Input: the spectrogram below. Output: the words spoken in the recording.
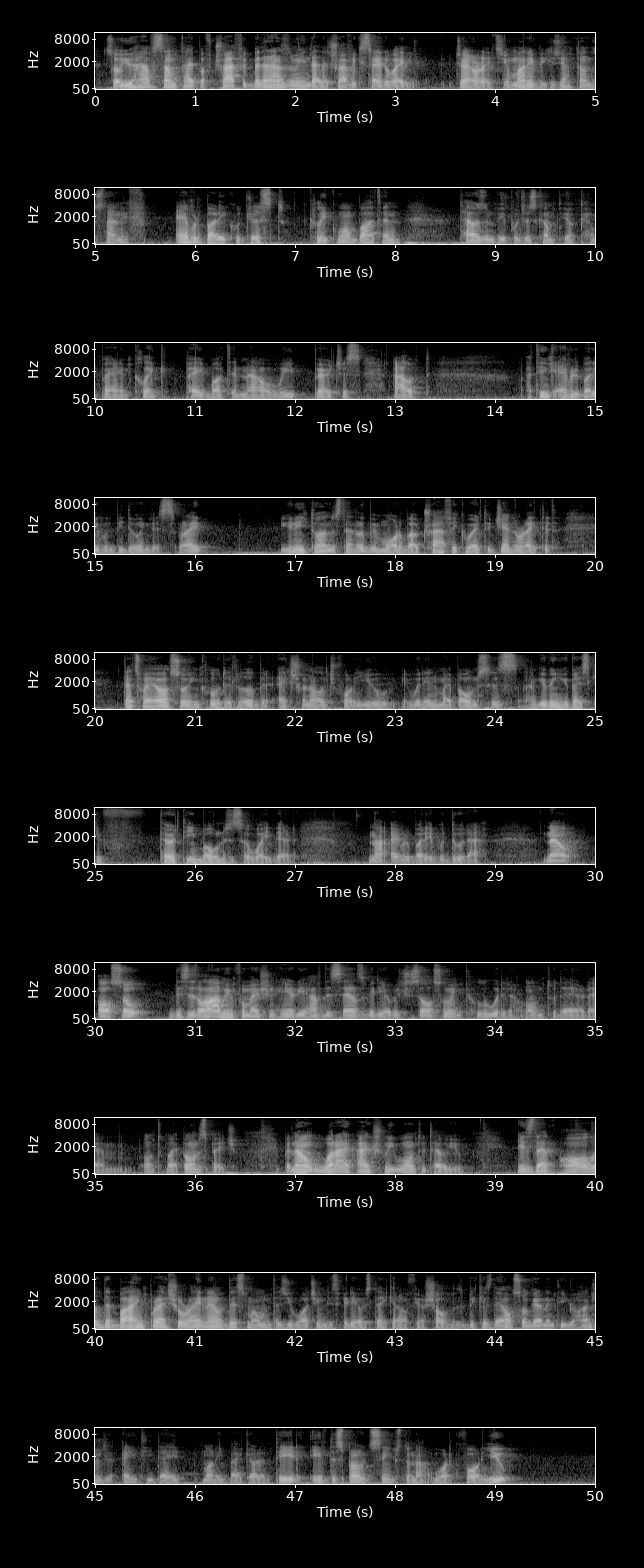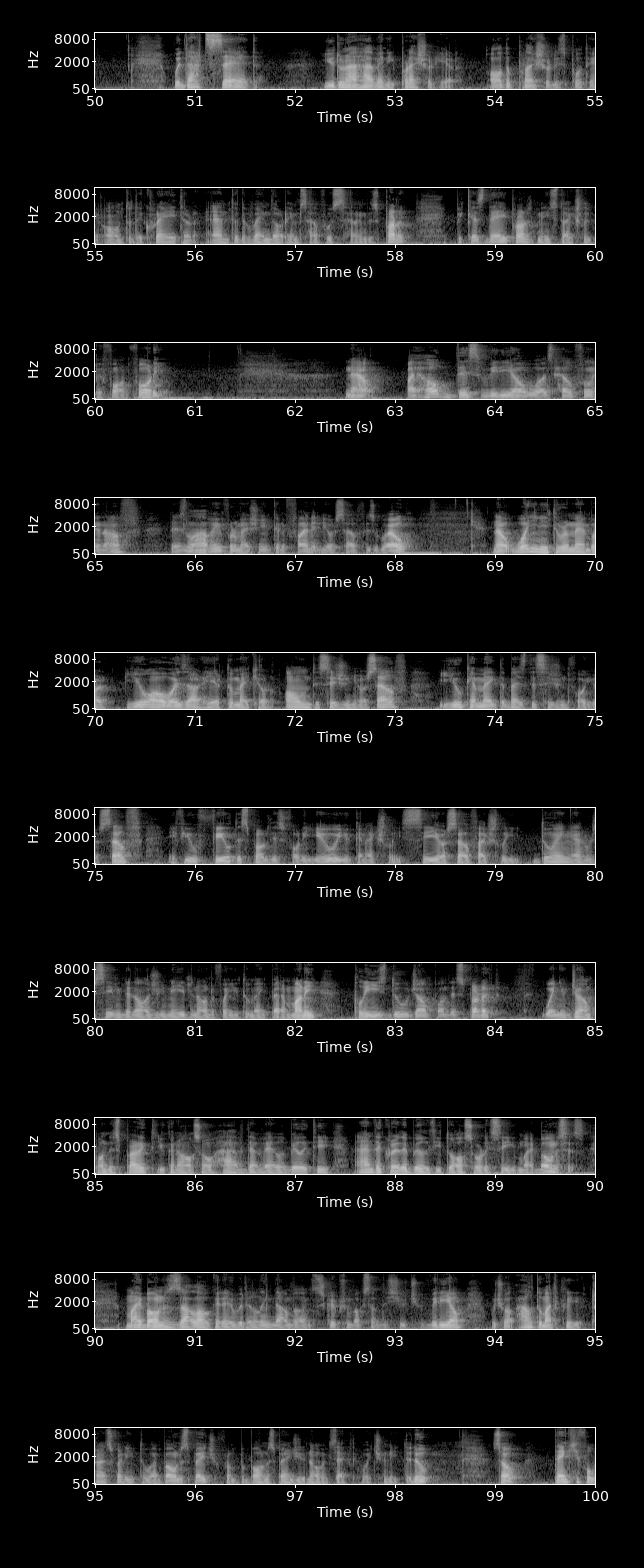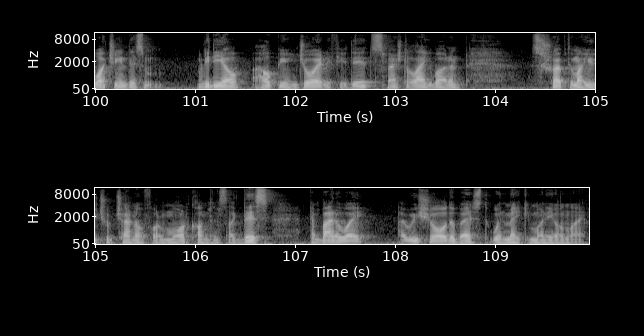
so you have some type of traffic but that doesn't mean that the traffic straight away generates you money because you have to understand if everybody could just click one button thousand people just come to your campaign click pay button now we purchase out. I think everybody would be doing this right you need to understand a little bit more about traffic, where to generate it. That's why I also included a little bit extra knowledge for you within my bonuses. I'm giving you basically 13 bonuses away there. Not everybody would do that. Now, also, this is a lot of information here. You have the sales video, which is also included onto their um, onto my bonus page. But now, what I actually want to tell you is that all of the buying pressure right now at this moment as you're watching this video is taken off your shoulders because they also guarantee you 180 day money back guaranteed if this product seems to not work for you. With that said, you do not have any pressure here. All the pressure is putting onto the creator and to the vendor himself who's selling this product because their product needs to actually perform for you. Now, I hope this video was helpful enough. There's a lot of information you can find it yourself as well. Now, what you need to remember, you always are here to make your own decision yourself. You can make the best decision for yourself. If you feel this product is for you, you can actually see yourself actually doing and receiving the knowledge you need in order for you to make better money. Please do jump on this product. When you jump on this product, you can also have the availability and the credibility to also receive my bonuses. My bonuses are located with a link down below in the description box of this YouTube video, which will automatically transfer you to my bonus page. From the bonus page, you know exactly what you need to do. So thank you for watching this video. I hope you enjoyed. If you did, smash the like button. Subscribe to my YouTube channel for more contents like this. And by the way, I wish you all the best when making money online.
